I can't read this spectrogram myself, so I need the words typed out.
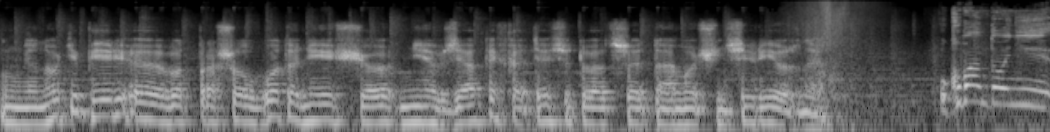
Но теперь, э, вот прошел год, они еще не взяты, хотя ситуация там очень серьезная. У командуванні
